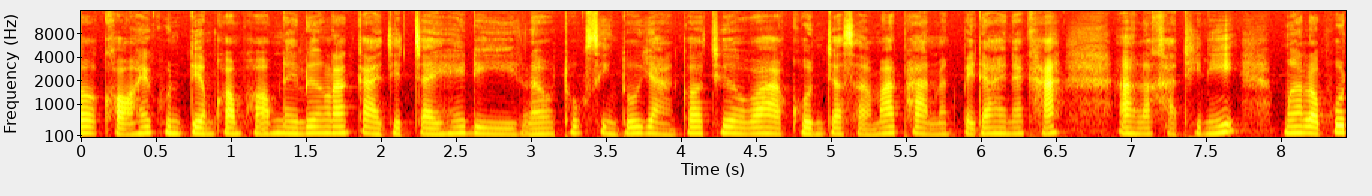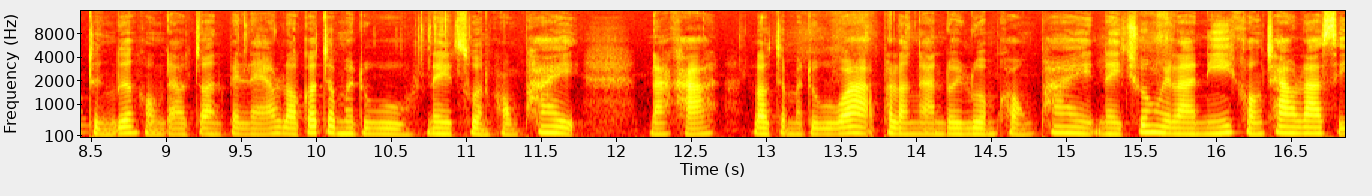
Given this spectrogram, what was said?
ก็ขอให้คุณเตรียมความพร้อมในเรื่องร่างกายจิตใจให้ดี แล้วทุกสิ่งทุกอย่างก็เชื่อว่าคุณจะสามารถผ่านมันไปได้นะคะเอาละค่ะทีนี้เมื่อเราพูดถึงเรื่องของดาวจรไปแล้ว เราก็จะมาดูในส่วนของไพ่นะคะ เราจะมาดูว่าพลังงานโดยรวมของไพ่ในช่วงเวลานี้ของชาวราศี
